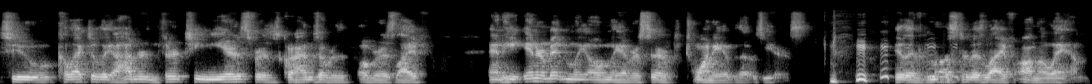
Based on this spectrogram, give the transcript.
to collectively 113 years for his crimes over over his life, and he intermittently only ever served 20 of those years. he lived most of his life on the lam.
